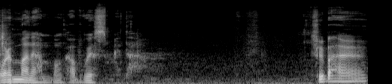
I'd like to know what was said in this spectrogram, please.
오랜만에 한번 가보겠습니다. 출발!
